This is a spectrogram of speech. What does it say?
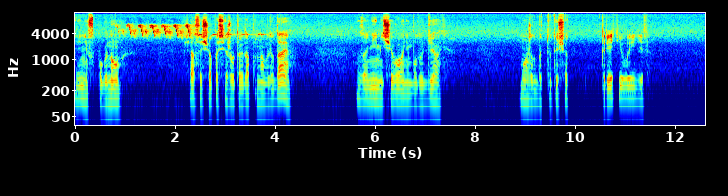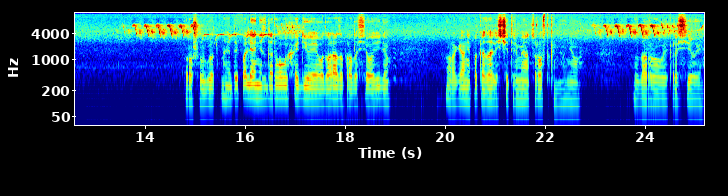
и не вспугнул. Сейчас еще посижу, тогда понаблюдаю за ними, чего они будут делать. Может быть тут еще третий выйдет. Прошлый год на этой поляне здоровый ходил. Я его два раза, правда, всего видел. Рога мне показались четырьмя отростками у него. Здоровые, красивые.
